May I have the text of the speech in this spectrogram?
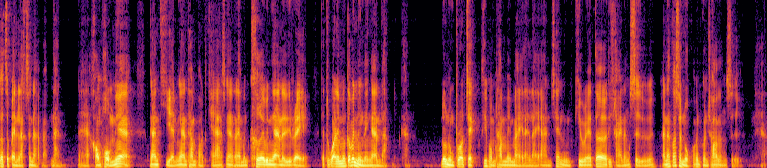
ก็จะเป็นลักษณะแบบนั้นนะฮะของผมเนี่ยงานเขียนงานทำพอดแคสต์งานอะไรมันเคยเป็นงานอดิเรก แต่ทุกวันนี้มันก็เป็นหนึ่งในงานหลักเหมือนกันรวมถึงโปรเจกต์ที่ผมทำใหม่ๆ หลายๆ อัน เช่น curator ที่ขายหนังสือ อันนั้นก็สนุกเพราะเป็นคนชอบหนังสือนะครับ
